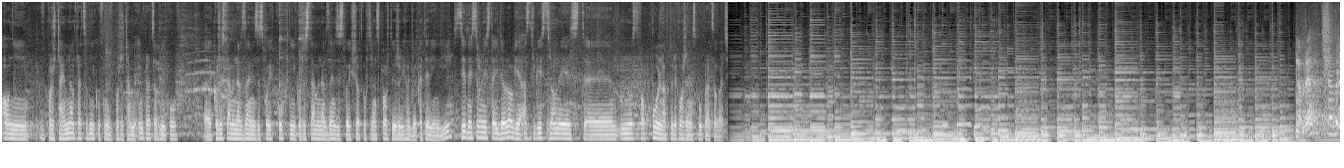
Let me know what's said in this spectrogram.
oni wypożyczają nam pracowników, my wypożyczamy im pracowników. E, Korzystamy nawzajem ze swoich kuchni, korzystamy nawzajem ze swoich środków transportu, jeżeli chodzi o cateringi. Z jednej strony jest ta ideologia, a z drugiej strony jest e, mnóstwo pól, na których możemy współpracować. Dobry. Dobry.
